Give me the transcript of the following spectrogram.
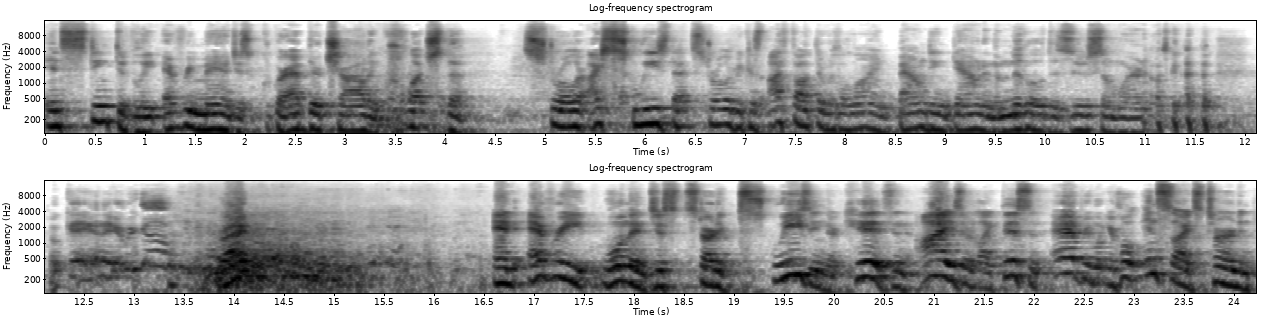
instinctively, every man just grabbed their child and clutched the stroller. I squeezed that stroller because I thought there was a lion bounding down in the middle of the zoo somewhere, and I was going, okay, here we go, right? and every woman just started squeezing their kids, and eyes are like this, and everyone, your whole insides turned, and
